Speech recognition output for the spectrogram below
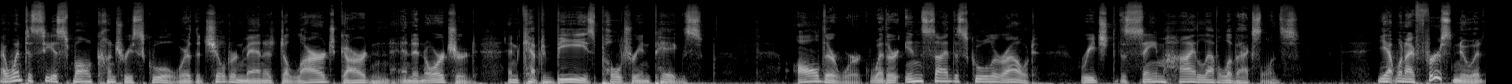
I went to see a small country school where the children managed a large garden and an orchard and kept bees, poultry, and pigs all their work, whether inside the school or out, reached the same high level of excellence. Yet when I first knew it,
